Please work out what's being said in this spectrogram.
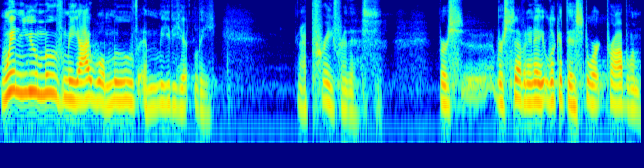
when you move me, I will move immediately. And I pray for this. Verse, verse 7 and 8, look at the historic problem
